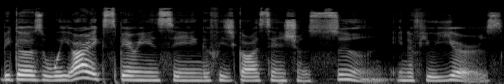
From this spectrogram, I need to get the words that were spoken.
because we are experiencing physical ascension soon in a few years.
